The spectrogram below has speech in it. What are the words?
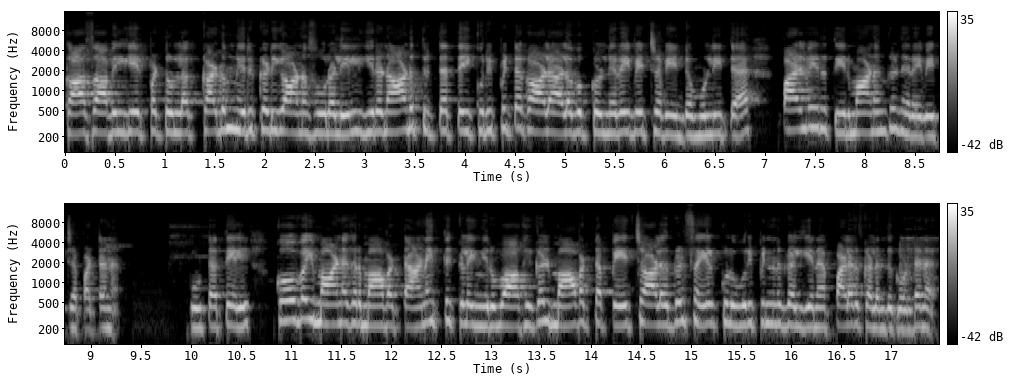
காசாவில் ஏற்பட்டுள்ள கடும் நெருக்கடியான சூழலில் இரு நாடு திட்டத்தை குறிப்பிட்ட கால அளவுக்குள் நிறைவேற்ற வேண்டும் உள்ளிட்ட பல்வேறு தீர்மானங்கள் நிறைவேற்றப்பட்டன. கூட்டத்தில் கோவை மாநகர் மாவட்ட அனைத்து கிளை நிர்வாகிகள் மாவட்ட பேச்சாளர்கள் செயற்குழு உறுப்பினர்கள் என பலர் கலந்து கொண்டனர்.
